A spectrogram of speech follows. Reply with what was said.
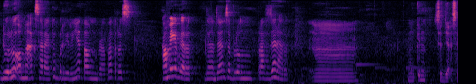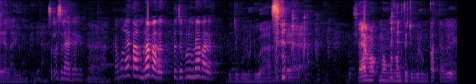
Dulu Oma Aksara itu berdirinya tahun berapa? Terus kamu ingat gak, Ruth? Jangan-jangan sebelum prasejarah, Ruth? Hmm, mungkin sejak saya lahir mungkin ya Setelah sudah ada gitu. nah, Kamu lahir tahun berapa, Ruth? 70 berapa, Ruth? 72 ya. saya mau mau ngomong 74 tapi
